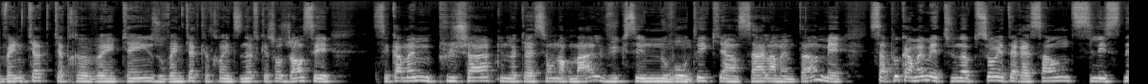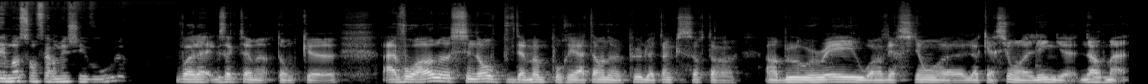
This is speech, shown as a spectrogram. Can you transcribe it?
24,95 ou 24,99, quelque chose de genre. C'est c'est quand même plus cher qu'une location normale, vu que c'est une nouveauté mhm. qui est en salle en même temps, mais ça peut quand même être une option intéressante si les cinémas sont fermés chez vous. Là. Voilà, exactement. Donc, à voir. Sinon, évidemment, vous pourrez attendre un peu le temps qu'ils sortent en, en Blu-ray ou en version euh, location en ligne euh, normale.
